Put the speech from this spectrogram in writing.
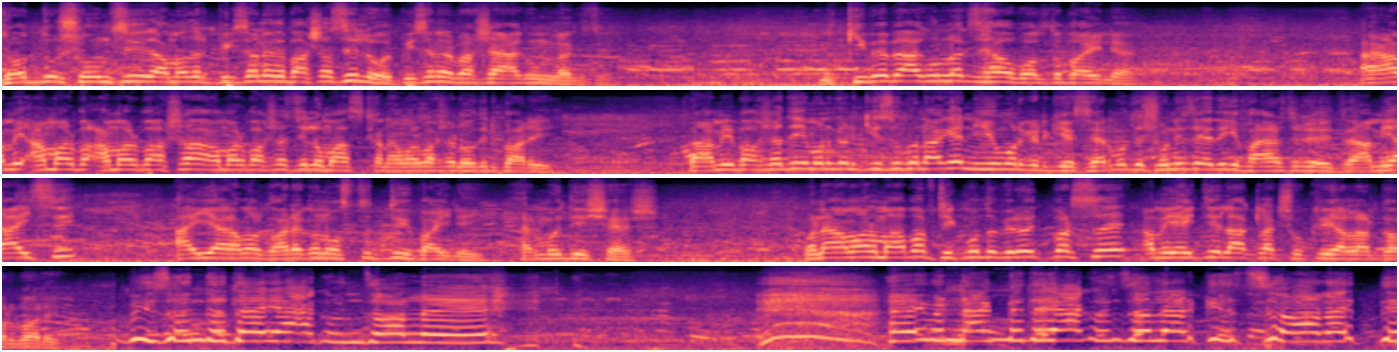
যতদূর শুনছি, আমাদের পিছনের বাসা ছিল পিছনের বাসায় আগুন লাগছে। কীভাবে আগুন লাগছে হ্যাঁ বলতে পারি না। আর আমি আমার আমার বাসা আমার বাসা ছিল মাঝখানে, আমার বাসা নদীর পাড়ে। আমি বাসা দিয়ে মনে করেন কিছুক্ষণ আগে নিউ মার্কেট গেছি, এর মধ্যে শুনি যে এদিকে ফায়ার যেতে আমি আইছি আই আর আমার ঘরে কোনো অস্তিত্বই পাই নাই, এর মধ্যেই শেষ। মানে আমার মা বাপ ঠিকমতো বেরোতে পারছে, আমি এইতে লাখ লাখ শুক্রিয়া আল্লাহর দরবারে। পিছন দেয় আগুন জ্বলে। এইবার নামে দেয় আগুন জ্বলে আর কিছু হারাইতে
